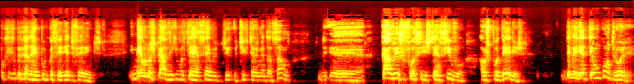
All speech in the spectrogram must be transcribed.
por que o presidente da República seria diferente? E mesmo nos casos em que você recebe o ticket de alimentação, é, caso isso fosse extensivo aos poderes, deveria ter um controle.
